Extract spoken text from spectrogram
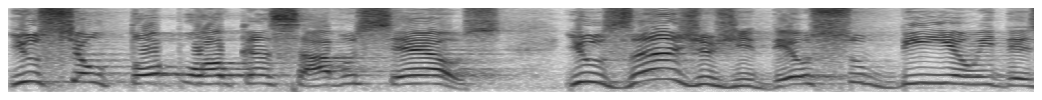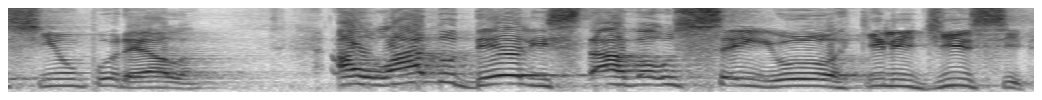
e o seu topo alcançava os céus. E os anjos de Deus subiam e desciam por ela. Ao lado dele estava o Senhor que lhe disse:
